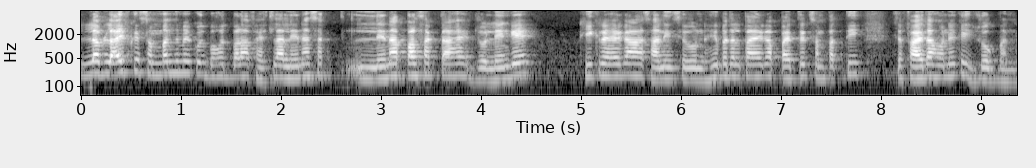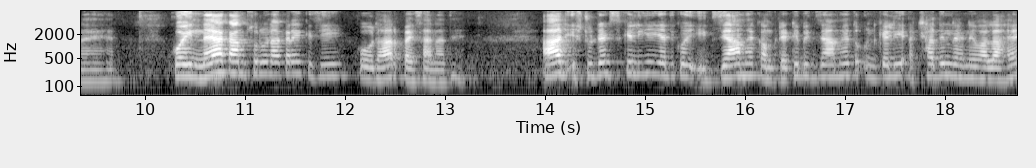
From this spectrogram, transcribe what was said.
लव लाइफ के संबंध में कोई बहुत बड़ा फैसला लेना सक, लेना पड़ सकता है। जो लेंगे, ठीक रहेगा, आसानी से वो नहीं बदल पाएगा। पैतृक संपत्ति से फ़ायदा होने के योग बन रहे हैं। कोई नया काम शुरू ना करें, किसी को उधार पैसा ना दें। आज स्टूडेंट्स के लिए यदि कोई एग्ज़ाम है कॉम्पिटेटिव एग्ज़ाम है तो उनके लिए अच्छा दिन रहने वाला है।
